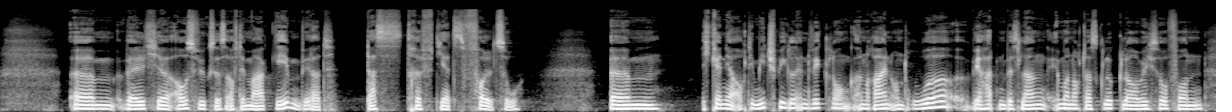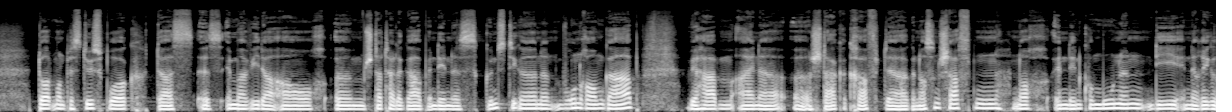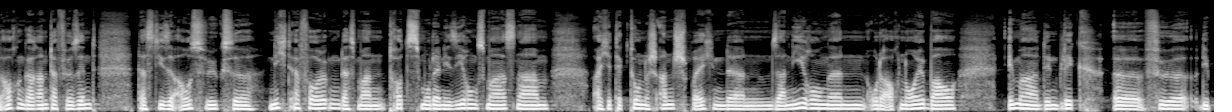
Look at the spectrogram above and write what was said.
ähm, welche Auswüchse es auf dem Markt geben wird, das trifft jetzt voll zu. Ähm, ich kenne ja auch die Mietspiegelentwicklung an Rhein und Ruhr. Wir hatten bislang immer noch das Glück, glaube ich, so von Dortmund bis Duisburg, dass es immer wieder auch ähm, Stadtteile gab, in denen es günstigeren Wohnraum gab. Wir haben eine äh, starke Kraft der Genossenschaften noch in den Kommunen, die in der Regel auch ein Garant dafür sind, dass diese Auswüchse nicht erfolgen, dass man trotz Modernisierungsmaßnahmen, architektonisch ansprechenden Sanierungen oder auch Neubau immer den Blick äh, für die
